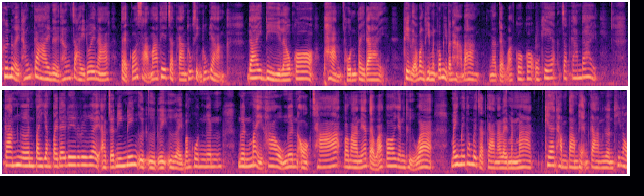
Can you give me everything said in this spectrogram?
คือเหนื่อยทั้งกาย เหนื่อยทั้งใจด้วยนะ แต่ก็สามารถที่จะจัดการทุกสิ่งทุกอย่าง ได้ดีแล้วก็ผ่านพ้นไปได้ เพียงแต่ว่าบางทีมันก็มีปัญหาบ้างนะแต่ว่าก็ก็โอเคจัดการได้ การเงินไปยังไปได้เรื่อยๆ อาจจะนิ่งๆอืดๆเอื่อยๆบางคนเงินเงินไม่เข้า เงินออกช้าประมาณนี้แต่ว่าก็ยังถือว่าไม่ไม่ต้องไปจัดการอะไรมันมาก แค่ทำตามแผนการเงินที่เรา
